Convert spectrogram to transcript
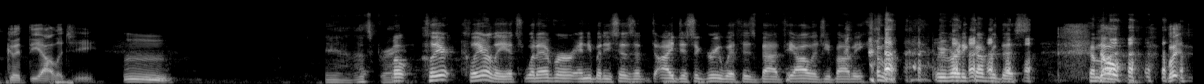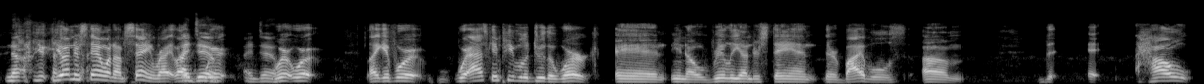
good theology? Mm. Yeah, that's great. Well, clear clearly it's whatever anybody says that I disagree with is bad theology, Bobby. Come on. We've already covered this. Come no, on. but no, you, you understand what I'm saying, right? Like I do. I do. We're we're like if we're we're asking people to do the work and you know really understand their bibles um the, it, how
